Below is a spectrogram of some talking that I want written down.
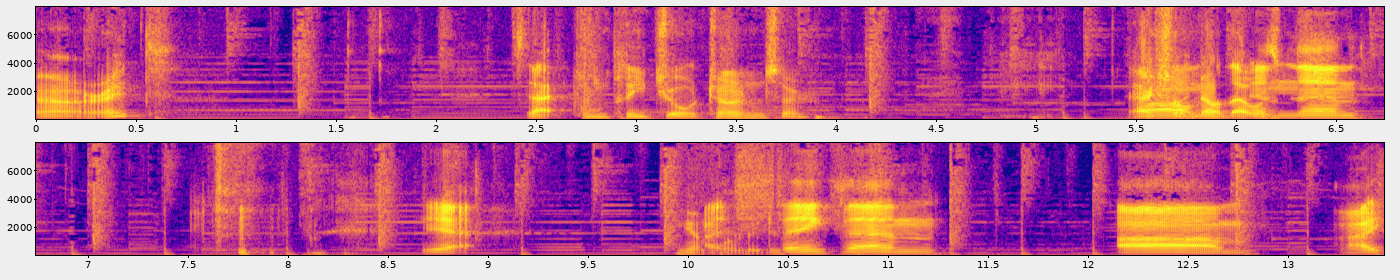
All right. Does that complete your turn, sir? Actually, Um, no. That was. And then, yeah, You got I more to do. think then, um, I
